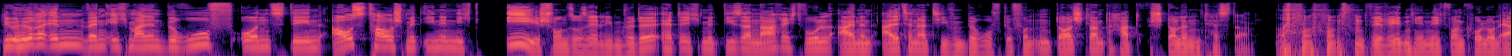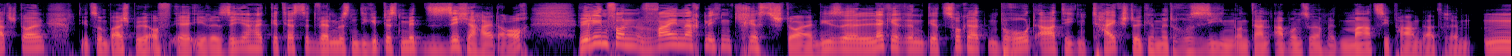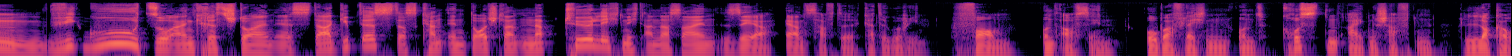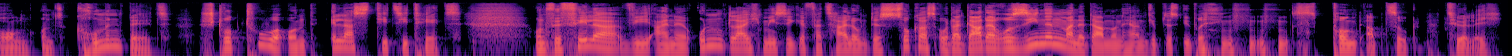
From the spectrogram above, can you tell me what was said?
Liebe HörerInnen, wenn ich meinen Beruf und den Austausch mit Ihnen nicht eh schon so sehr lieben würde, hätte ich mit dieser Nachricht wohl einen alternativen Beruf gefunden. Deutschland hat Stollentester. Und wir reden hier nicht von Kohle- und Erdstollen, die zum Beispiel auf äh, ihre Sicherheit getestet werden müssen. Die gibt es mit Sicherheit auch. Wir reden von weihnachtlichen Christstollen, diese leckeren, gezuckerten, brotartigen Teigstücke mit Rosinen und dann ab und zu noch mit Marzipan da drin. Mmh, wie gut so ein Christstollen ist. Da gibt es, das kann in Deutschland natürlich nicht anders sein, sehr ernsthafte Kategorien. Form und Aussehen. Oberflächen- und Krusteneigenschaften, Lockerung und krummen Bild, Struktur und Elastizität. Und für Fehler wie eine ungleichmäßige Verteilung des Zuckers oder gar der Rosinen, meine Damen und Herren, gibt es übrigens Punktabzug, natürlich.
